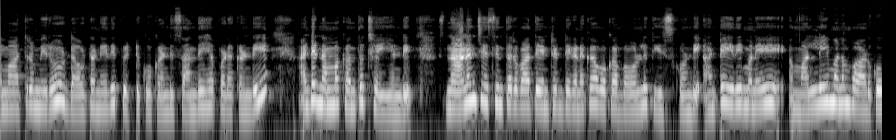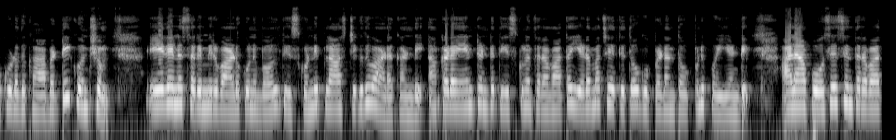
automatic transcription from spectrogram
ఏమాత్రం మీరు డౌట్ అనేది పెట్టుకోకండి సందేహపడకండి. అంటే నమ్మకంతో చేయండి స్నానం చేసిన తర్వాత ఏంటంటే కనుక ఒక బౌల్ని తీసుకోండి. అంటే ఇది మన మళ్ళీ మనం వాడుకోకూడదు కాబట్టి కొంచెం ఏదైనా సరే మీరు వాడుకునే బౌల్ తీసుకోండి. ప్లాస్టిక్ది వాడకండి. అక్కడ ఏంటంటే తీసుకున్న తర్వాత ఎడమ చేతితో గుప్పెడంత ఉప్పుని పోయండి. అలా పోసేసిన తర్వాత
